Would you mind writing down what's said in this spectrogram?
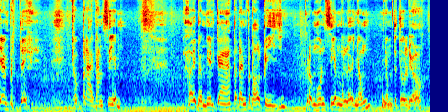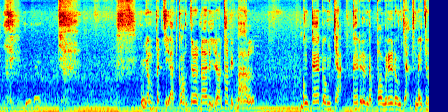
ទាំងប្រទេសឈប់ប្រើផាន់សៀមហើយបើមានការបដិងផ្ដាល់ពី ក្រុមហ៊ុនសៀមមកលើខ្ញុំខ្ញុំទទួលយកខ្ញុំពិតជាអត់គ្រប់គ្រងដល់រាជរដ្ឋាភិបាល បង្កើតរោងចក្រគឺរឿងកំប៉ុងឬរោងចក្រថ្មីថ្មី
